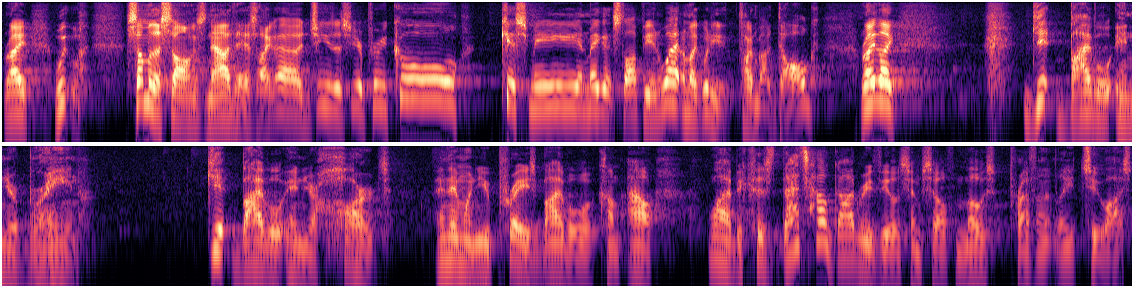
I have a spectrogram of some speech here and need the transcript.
right? We, some of the songs nowadays, like, oh, Jesus, you're pretty cool, kiss me and make it sloppy and wet. I'm like, what are you talking about, a dog? Right? Like, get Bible in your brain. Get Bible in your heart. And then when you praise, Bible will come out. Why? Because that's how God reveals himself most prevalently to us,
